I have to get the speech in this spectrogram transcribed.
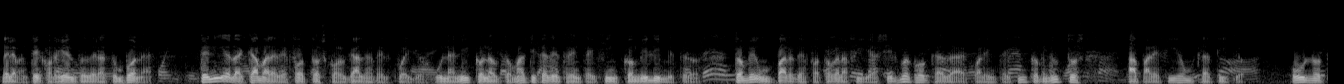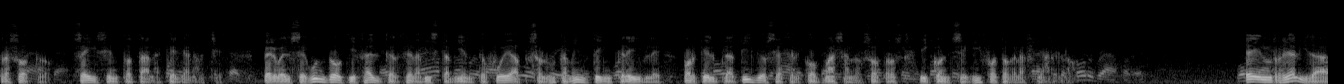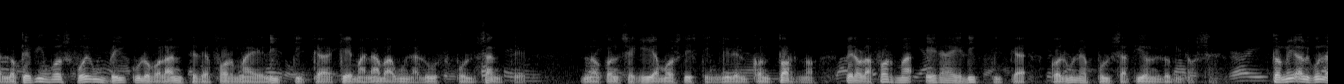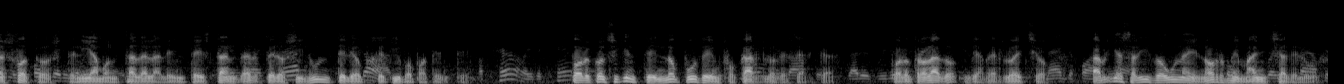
Me levanté corriendo de la tumbona. Tenía la cámara de fotos colgada del cuello, una Nikon automática de 35 milímetros. Tomé un par de fotografías y luego, cada 45 minutos, aparecía un platillo, uno tras otro, seis en total aquella noche. Pero el segundo o quizá el tercer avistamiento fue absolutamente increíble porque el platillo se acercó más a nosotros y conseguí fotografiarlo. En realidad, lo que vimos fue un vehículo volante de forma elíptica que emanaba una luz pulsante. No conseguíamos distinguir el contorno, pero la forma era elíptica, con una pulsación luminosa. Tomé algunas fotos, tenía montada la lente estándar, pero sin un teleobjetivo potente. Por consiguiente, no pude enfocarlo de cerca. Por otro lado, de haberlo hecho, habría salido una enorme mancha de luz.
